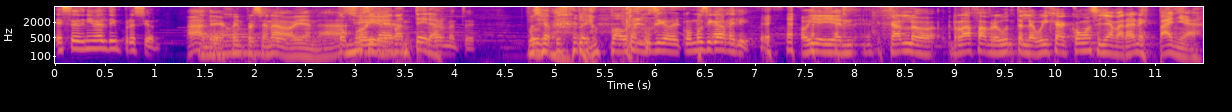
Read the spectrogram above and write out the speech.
ese nivel de impresión. Ah, te dejó impresionado, bien. Ah, Con sí, música de bien. Pantera. Realmente. Música. Con música, con música de Meli. Oye, y en Carlos, Rafa pregunta en la Ouija cómo se llamará en España.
